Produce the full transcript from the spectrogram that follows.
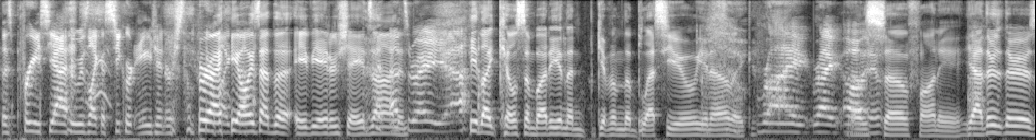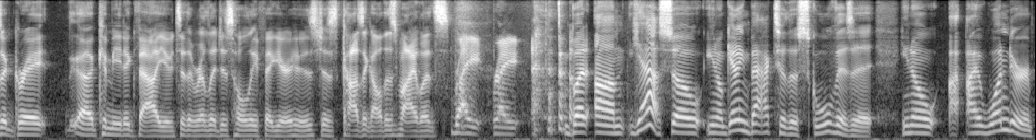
this priest, yeah, who was like a secret agent or something. Right, like he that. always had the aviator shades on. That's right, yeah. He'd like kill somebody and then give him the bless you, you know, like Right, right. that Oh, was it- so funny. Yeah, there's there is a great uh, comedic value to the religious holy figure who's just causing all this violence. right, right. but um yeah so you know getting back to the school visit you know i, I wonder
